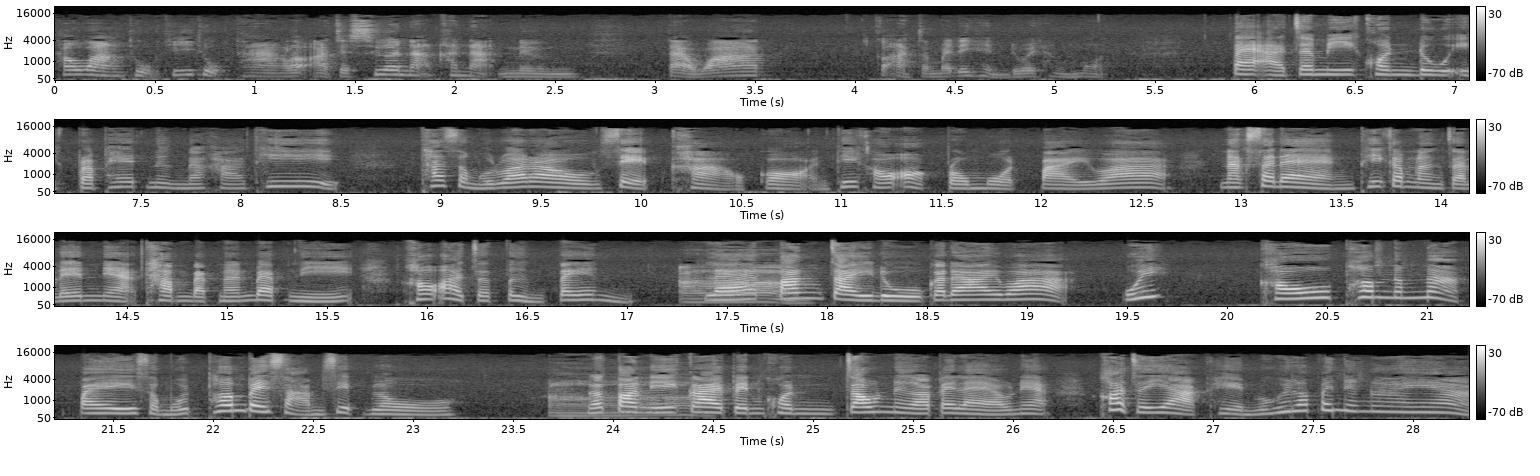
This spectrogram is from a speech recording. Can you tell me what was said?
ถ้าวางถูกที่ถูกทางเราอาจจะเชื่อณขณะหนึ่งแต่ว่าก็อาจจะไม่ได้เห็นด้วยทั้งหมด แต่อาจจะมีคนดูอีกประเภทหนึ่งนะคะ ที่ ถ้าสมมุติว่าเราเสพข่าวก่อนที่เขาออกโปรโมทไปว่า นักแสดงที่กำลังจะเล่นเนี่ยทำแบบนั้นแบบนี้เขาอาจจะตื่นเต้นอ่าและตั้งใจดูก็ได้ว่า อุ๊ยเขาเพิ่มน้ำหนักไปสมมุติเพิ่มไป 30 โลแล้วตอนนี้กลายเป็นคนเจ้าเนื้อไปแล้วเนี่ยเขาอาจจะอยากเห็นว่าเฮ้ยแล้วเป็นยังไงอะ่ะ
